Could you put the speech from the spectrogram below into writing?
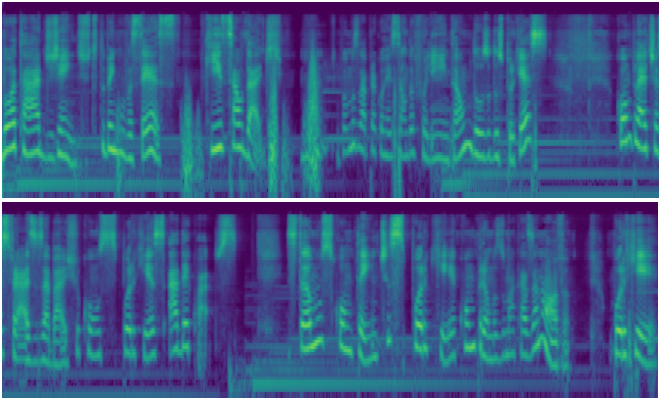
Boa tarde, gente. Tudo bem com vocês? Que saudade. Vamos lá para a correção da folhinha, então, do uso dos porquês? Complete as frases abaixo com os porquês adequados. Estamos contentes porque compramos uma casa nova. Porque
